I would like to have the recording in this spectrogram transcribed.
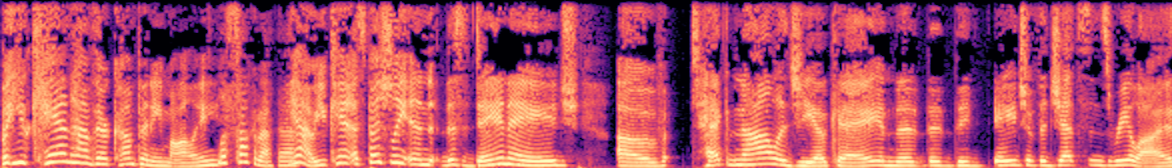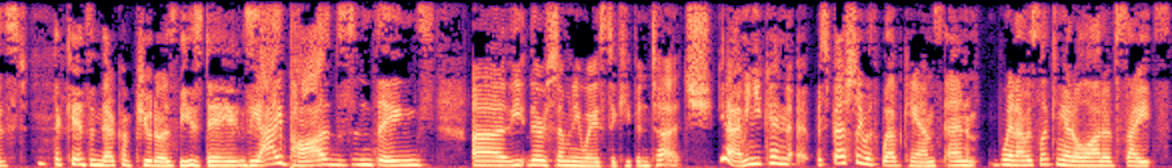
But you can have their company, Molly. Let's talk about that. Yeah, you can't, especially in this day and age of technology, okay, and the, the, the age of the Jetsons realized. The kids and their computers these days. The iPods and things. Uh, there are so many ways to keep in touch. Yeah, I mean, you can, especially with webcams. And when I was looking at a lot of sites,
